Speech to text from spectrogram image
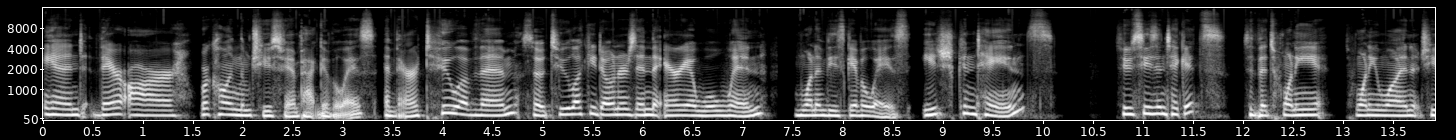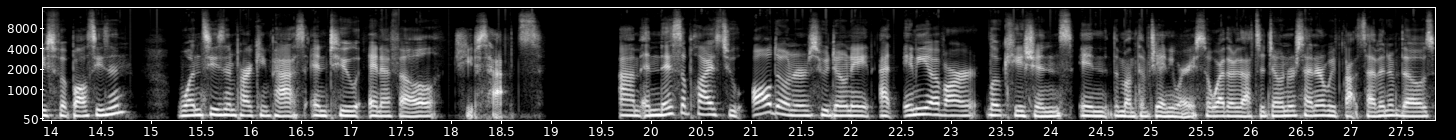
and there are, we're calling them Chiefs fan pack giveaways, and there are two of them. So, two lucky donors in the area will win one of these giveaways. Each contains two season tickets to the 2021 Chiefs football season one season parking pass, and two NFL Chiefs hats. Um, and this applies to all donors who donate at any of our locations in the month of January. So, whether that's a donor center, we've got seven of those,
